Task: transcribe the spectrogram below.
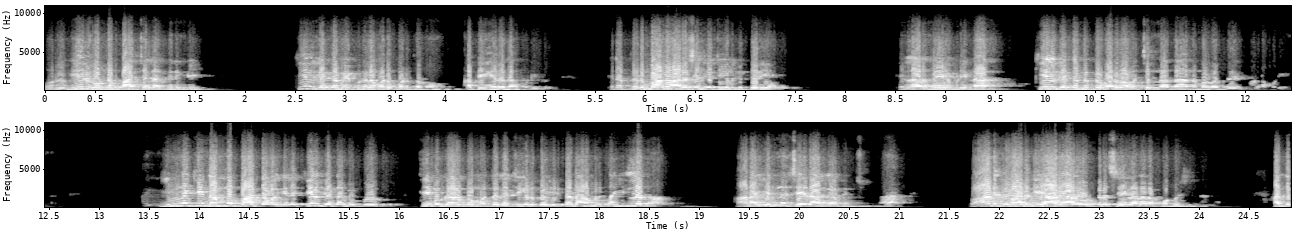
ஒரு வீறு கொண்ட பாய்ச்சலை விரும்பி கீழ்கட்டமைப்புகளை வலுப்படுத்தணும் அப்படிங்கறத முடிவு. ஏன்னா பெரும்பாலும் அரசியல் கட்சிகளுக்கு தெரியும். எல்லாருமே எப்படின்னா கீழ்கட்டமைப்பை வலுவா வச்சிருந்தா தான் நம்ம வந்து பண்ண முடியும். இன்னைக்கு நம்ம பார்த்த வகையில கீழ்கட்டமைப்பு திமுகவுக்கோ மற்ற கட்சிகளுக்கோ இருக்கணும் அவங்களுக்குலாம் இல்லதான். ஆனா என்ன செய்யறாங்க அப்படின்னு சொன்னா வார்டுக்கு வார்டுக்கு யாரையாவது ஒருத்தர் செயலாளரை போட்டு வச்சுக்கிறாங்க. அந்த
